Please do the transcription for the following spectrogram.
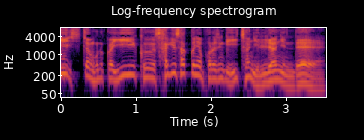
이 시점 그러니까 이 그 사기 사건이 벌어진 게 2001년인데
